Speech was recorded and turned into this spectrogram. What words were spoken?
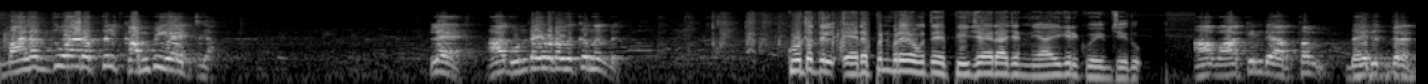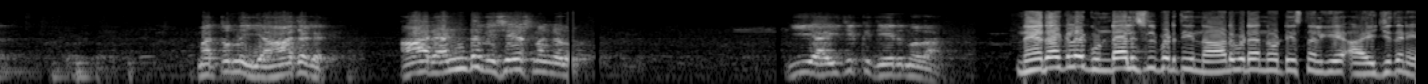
മലദ്വാരത്തിൽ കമ്പി കയറ്റുക. അല്ലേ? ആ ഗുണ്ട ഇവിടെ നിൽക്കുന്നുണ്ട്. കൂട്ടത്തിൽ എരപ്പൻ പ്രയോഗത്തെ പി ജയരാജൻ ന്യായീകരിക്കുകയും ചെയ്തു. ആ വാക്കിന്റെ അർത്ഥം ദരിദ്രൻ. മറ്റൊന്ന് യാചകൻ. ആ രണ്ട് വിശേഷണങ്ങളും ഈ ഐ ജിക്ക് ചേരുന്നതാണ്. നേതാക്കളെ ഗുണ്ടാലിസിൽപ്പെടുത്തി നാടുവിടാൻ നോട്ടീസ് നൽകിയ ഐ ജി തന്നെ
